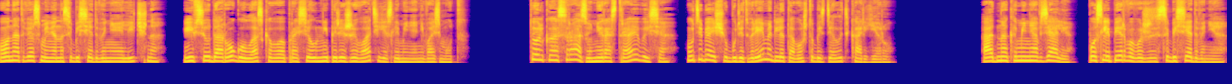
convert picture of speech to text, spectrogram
Он отвез меня на собеседование лично и всю дорогу ласково просил не переживать, если меня не возьмут. Только сразу не расстраивайся, у тебя еще будет время для того, чтобы сделать карьеру. Однако меня взяли после первого же собеседования.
